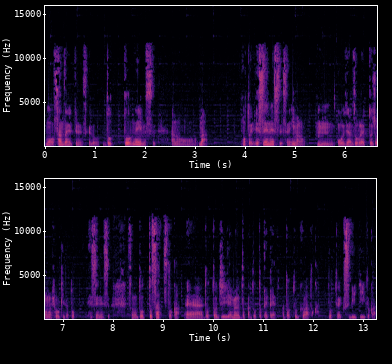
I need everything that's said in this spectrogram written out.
ー、もう散々言ってるんですけど、ドットネームス、あのー、まあ、元 SNS ですね。今の、うん、 Ordinals Wallet 上の表記だと SNS。そのドットサッツとか、えー、ドット GM とか、ドットペペとか、ドットグアとか、ドット XBT とか、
